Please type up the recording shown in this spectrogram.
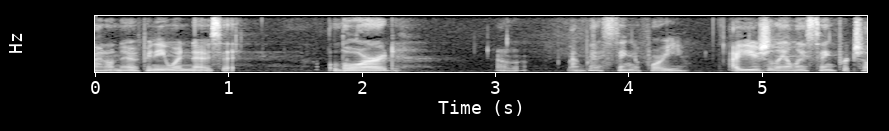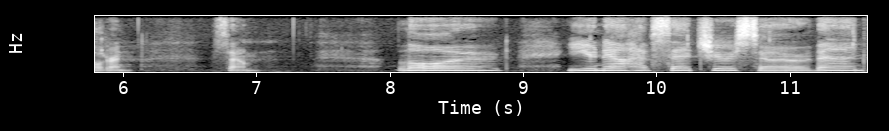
I don't know if anyone knows it. Lord, oh, I'm going to sing it for you. I usually only sing for children. So, Lord, you now have set your servant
